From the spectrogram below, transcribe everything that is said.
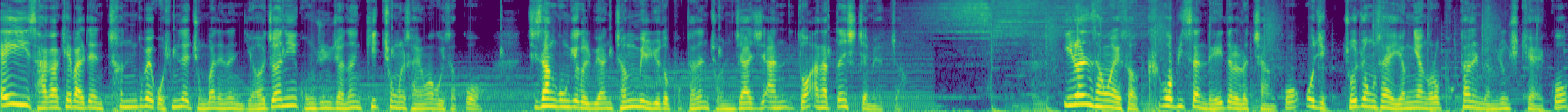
A4가 개발된 1950년대 중반에는 여전히 공중전은 기총을 사용하고 있었고 지상 공격을 위한 정밀 유도 폭탄은 존재하지 않았던 시점이었죠. 이런 상황에서 크고 비싼 레이더를 넣지 않고 오직 조종사의 역량으로 폭탄을 명중시켜야 했고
